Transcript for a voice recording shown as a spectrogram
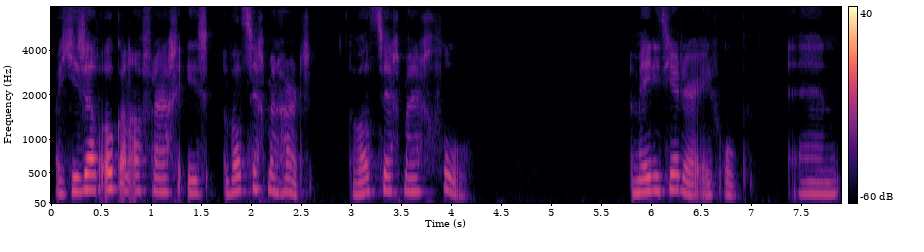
Wat je jezelf ook kan afvragen is: wat zegt mijn hart? Wat zegt mijn gevoel? Mediteer er even op. En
